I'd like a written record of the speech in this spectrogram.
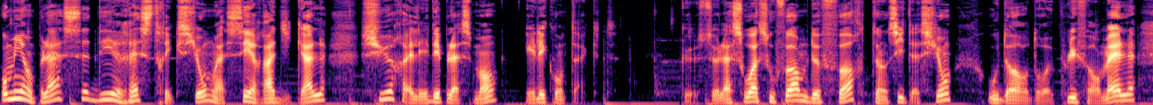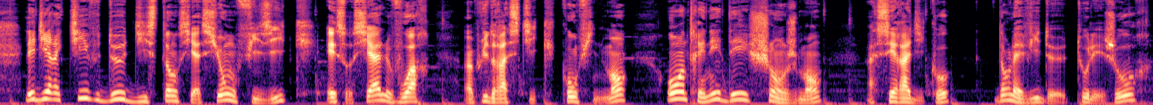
ont mis en place des restrictions assez radicales sur les déplacements et les contacts. Que cela soit sous forme de fortes incitations ou d'ordre plus formel, les directives de distanciation physique et sociale, voire un plus drastique confinement, ont entraîné des changements assez radicaux dans la vie de tous les jours,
